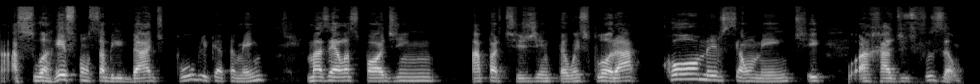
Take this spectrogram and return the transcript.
a sua responsabilidade pública também, mas elas podem, a partir de então, explorar comercialmente a radiodifusão.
